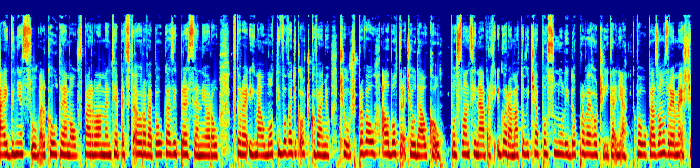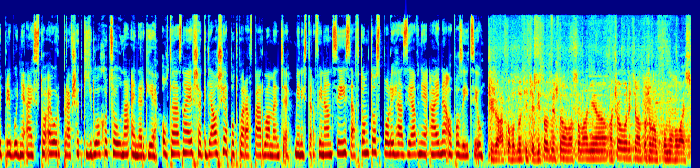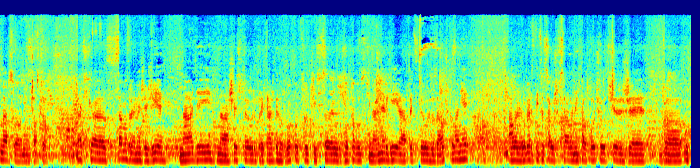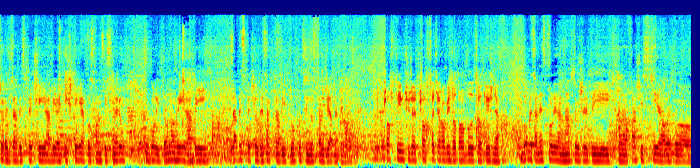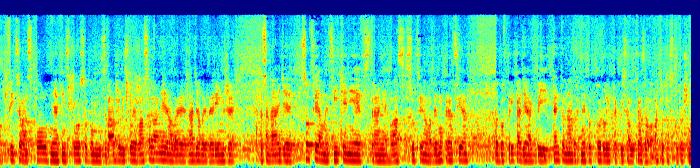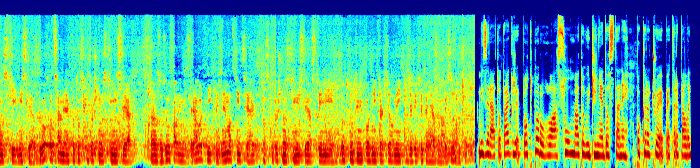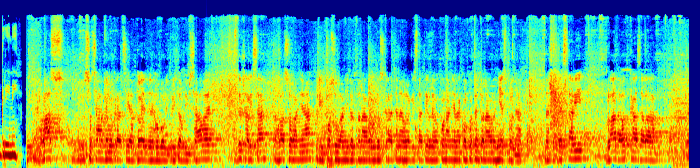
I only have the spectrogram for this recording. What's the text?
Aj dnes sú veľkou témou v parlamente 500-eurové poukazy pre seniorov, ktoré ich majú motivovať k očkovaniu, či už prvou alebo treťou dávkou. Poslanci návrh Igora Matoviča posunuli do prvého čítania. K poukazom zrejme ešte pribudne aj 100 eur pre všetkých dôchodcov na energie. Otázna je však ďalšia podpora v parlamente. Minister financií sa v tomto spolieha zjavne aj na opozíciu. Čiže ako hodnotíte výsledok dnešného hlasovania a čo hovoríte na to, že vám pomohol aj smer svojou neúčasťou? Tak e, Samozrejme, že žije nádej na 600 eur pre každého dôchodcu, či 100 eur hotovosti na energie a 500 eur za zaočkovanie. Ale Robert Fico sa už v sále nechal počuť, že v útorok zabezpečí, aby aj tí štyria poslanci Smeru tu boli do nohy, aby zabezpečil de facto, aby dôchodci dostali žiadne peniaze. Čo s tým, čiže čo chcete robiť do toho budúceho týždňa? Vôbec sa nespolieham na to, že by e, fašisti alebo Fico a spol nejakým spôsobom zvážili svoje hlasovanie, ale naďalej verím, že sa nájde sociálne cítenie v strane hlas sociálna demokracia lebo v prípade, ak by tento návrh nepodporili, tak by sa ukázalo, ako to v skutočnosti myslia s dôchodcami, ako to v skutočnosti myslia e, so zúfalými zdravotníkmi v nemocniciach, ako to v skutočnosti myslia s tými dotknutými podnikateľmi, kde by tie peniaze mali skončiť. Vyzerá to tak, že podporu hlasu Matovič nedostane. Pokračuje Peter Pellegrini. Hlas sociálna demokracia do jedného boli prítomní v sále. Zdržali sa hlasovania pri posúvaní tohto návrhu do skráteného legislatívneho konania, nakoľko tento návrh nesplňa naše predstavy vláda odkázala e,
